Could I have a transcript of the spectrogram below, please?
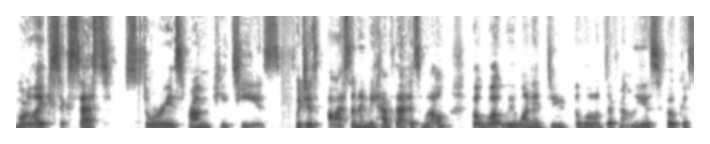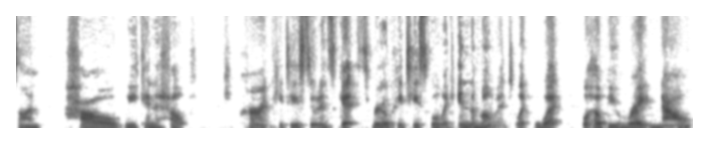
more like success stories from pts which is awesome. And we have that as well. But what we want to do a little differently is focus on how we can help current pt students get through pt school like in the moment like what will help you right now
